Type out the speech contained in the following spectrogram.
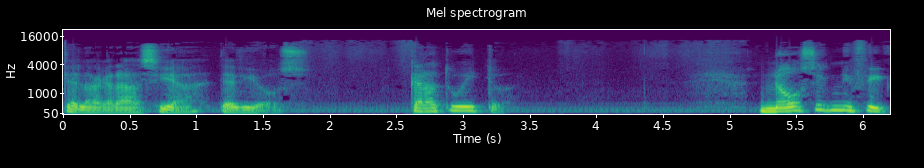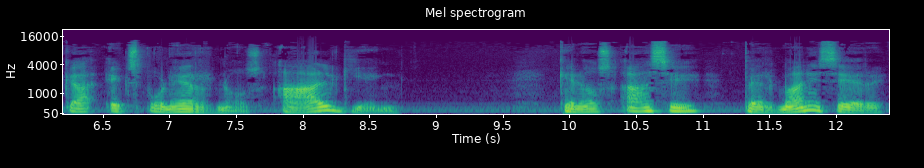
de la gracia de Dios, gratuito no significa exponernos a alguien que nos hace permanecer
